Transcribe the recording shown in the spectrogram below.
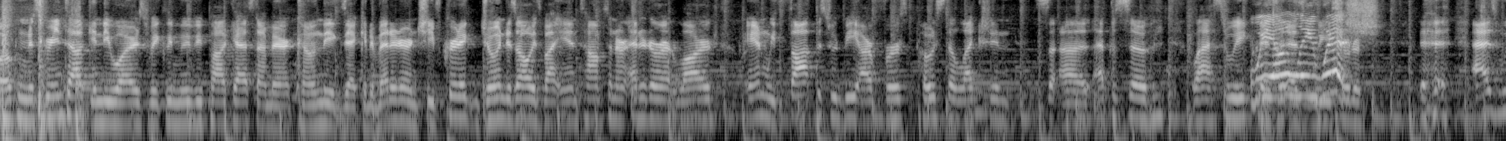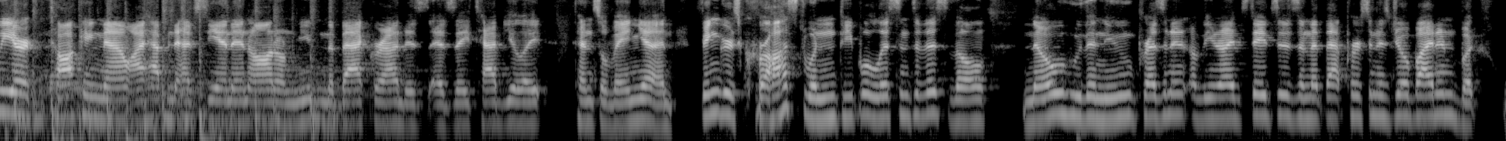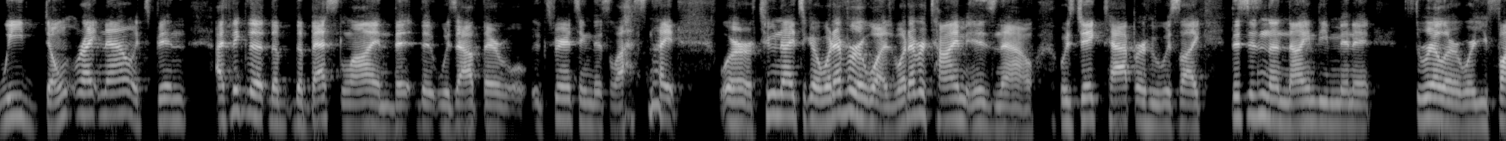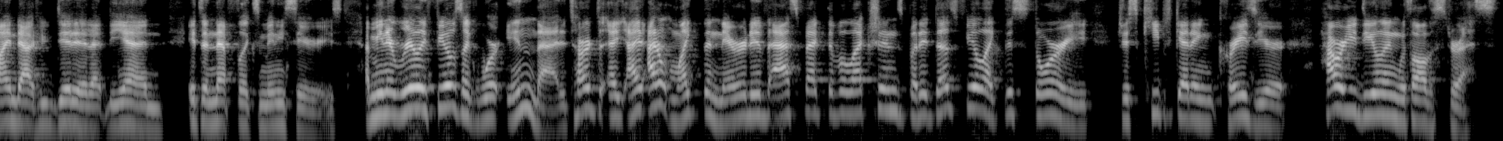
Welcome to Screen Talk, IndieWire's weekly movie podcast. I'm Eric Kohn, the executive editor and chief critic, joined as always by Anne Thompson, our editor at large. And we thought this would be our first post-election uh, episode last week. We only we wish. Sort of, as we are talking now, I happen to have CNN on on mute in the background as as they tabulate Pennsylvania. And fingers crossed, when people listen to this, they'll know who the new president of the United States is and that that person is Joe Biden, but we don't right now. It's been, I think the the, the best line that, that was out there experiencing this last night or two nights ago, whatever it was, whatever time is now, was Jake Tapper, who was like, this isn't a 90 minute thriller where you find out who did it at the end. It's a Netflix miniseries. I mean, it really feels like we're in that. It's hard to, I, I don't like the narrative aspect of elections, but it does feel like this story just keeps getting crazier. How are you dealing with all the stress?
